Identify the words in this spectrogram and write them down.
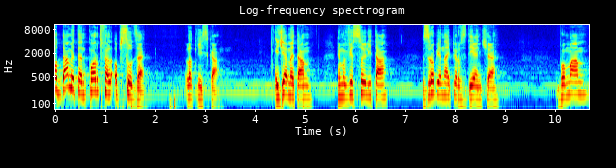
oddamy ten portfel obsłudze lotniska. Idziemy tam i mówię, wiesz co, zrobię najpierw zdjęcie, bo mam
